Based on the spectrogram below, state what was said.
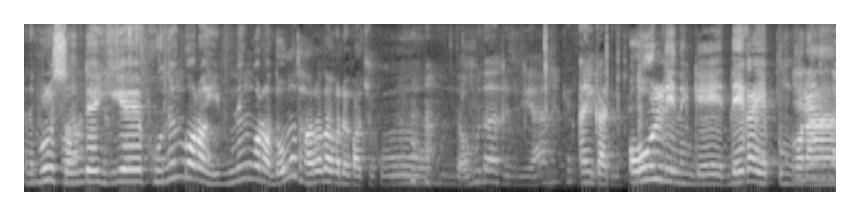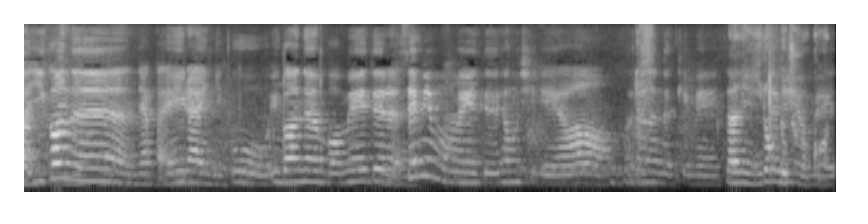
근데 모르겠어. 근데 이게 보는 거랑 입는 거랑 너무 다르다 그래가지고. 너무 다르지 않겠지 아니 그러니까 어울리는 게 내가 예쁜 예를 거랑. 들어서 이거는 약간 A 라인이고 이거는 머메이드 semi mermaid 형식이에요. 이런 느낌의 나는 이런 게 좋을 것 같아.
